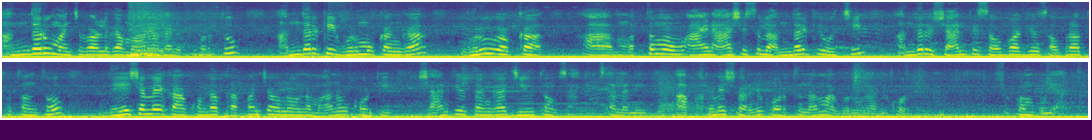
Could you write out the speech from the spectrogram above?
అందరూ మంచివాళ్ళుగా మారాలని కోరుతూ అందరికీ గురుముఖంగా గురువు యొక్క మొత్తము ఆయన ఆశీస్సులు అందరికీ వచ్చి అందరూ శాంతి సౌభాగ్యం సౌభ్రాతృత్వంతో దేశమే కాకుండా ప్రపంచంలో ఉన్న మానవ కోటి శాంతియుతంగా జీవితం సాగించాలని ఆ పరమేశ్వరుని కోరుతున్నాం ఆ గురువు గారిని కోరుతున్నాం. శుభం భూయాత్.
